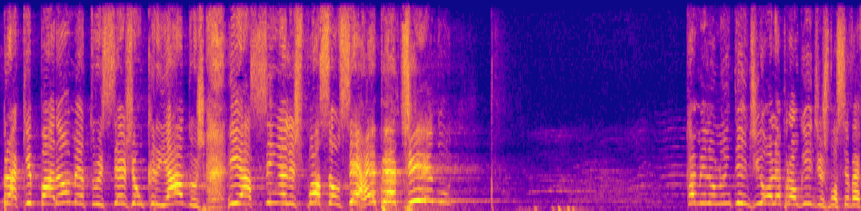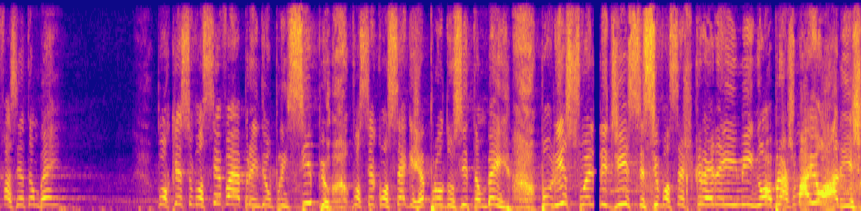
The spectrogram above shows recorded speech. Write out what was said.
para que parâmetros sejam criados e assim eles possam ser repetidos. Camila, eu não entendi. Olha para alguém e diz: Você vai fazer também. Porque se você vai aprender o princípio, você consegue reproduzir também. Por isso ele disse: se vocês crerem em mim, obras maiores,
